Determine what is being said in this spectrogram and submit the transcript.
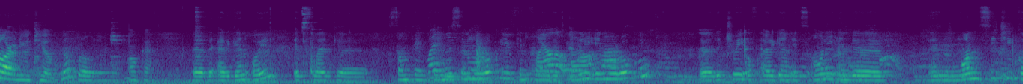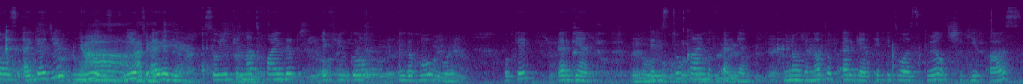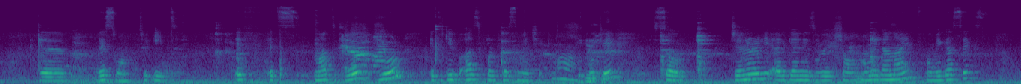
you are on YouTube. No problem. Okay. Uh, the argan oil, it's like uh, something famous in Morocco. You can find it only in Morocco. Uh, the tree of argan, it's only in the in one city called Agadir, near, Ah, near to Agadir. Agadir. So you cannot find it if you go in the whole world. Okay, argan. There is two kind of argan. You know the nut of argan. If it was grilled, she give us the this one to eat. If it's not grilled pure, it give us for cosmetic. Ah. Okay, so generally argan is rich on omega 9, omega 6,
